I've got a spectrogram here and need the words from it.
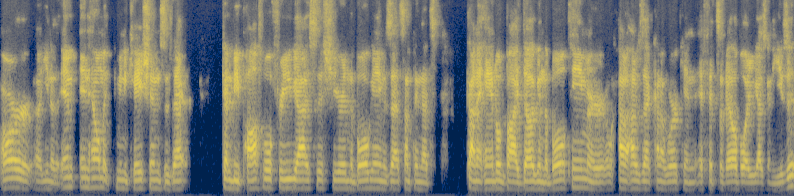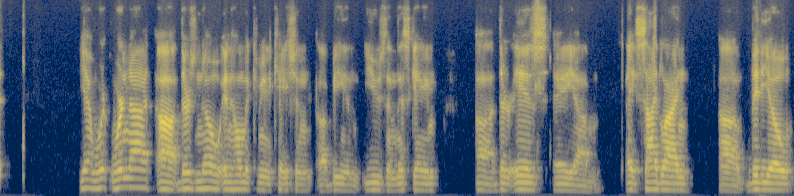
are uh, you know the in helmet communications? Is that going to be possible for you guys this year in the bowl game? Is that something that's kind of handled by Doug and the bowl team, or how, how does that kind of work? And if it's available, are you guys going to use it? Yeah, we're we're not. Uh, there's no in helmet communication uh, being used in this game. Uh, there is a um, a sideline uh, video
